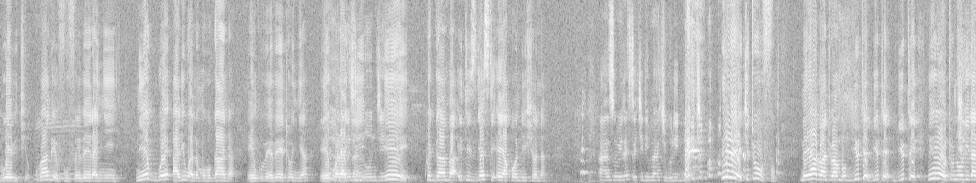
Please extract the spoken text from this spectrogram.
bwe bityo. Kubanga enfuufu ebeera nnyingi. Naye gwe ali wano mu buganda enkuba eba etonnya ekola ebeera ki kwegamba it is just air conditioner. Azubire sekirima kiwulidde ekyo. Eh, kituufu. Naye abantu bambu beauty beauty eh, otunuulira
